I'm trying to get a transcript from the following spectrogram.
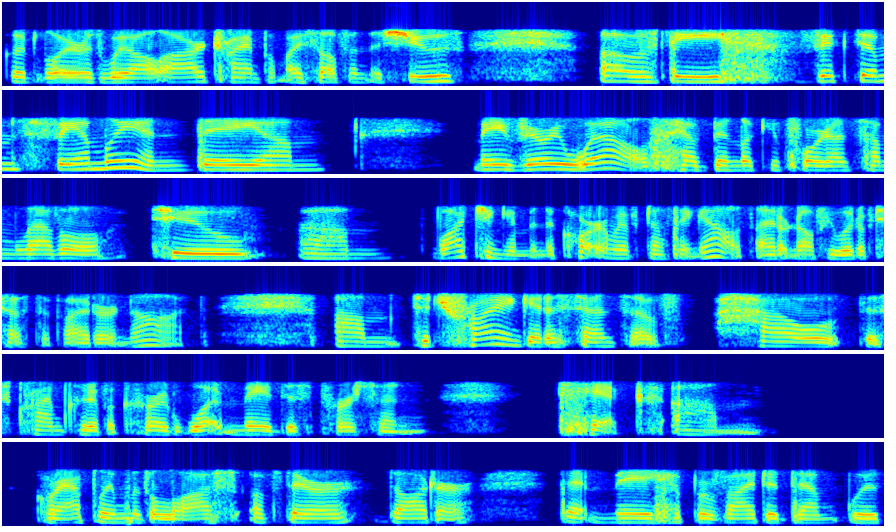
good lawyer as we all are, try and put myself in the shoes of the victim's family, and they um, may very well have been looking forward on some level to um, watching him in the courtroom, if nothing else. I don't know if he would have testified or not. Um, to try and get a sense of how this crime could have occurred, what made this person tick. Um, grappling with the loss of their daughter that may have provided them with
